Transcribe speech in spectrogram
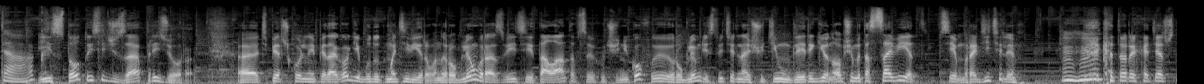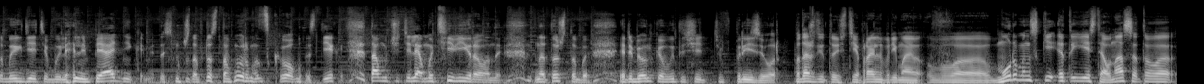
Так. и 100 тысяч за призера. Э, Теперь школьные педагоги будут мотивированы рублем в развитии талантов своих учеников и рублем действительно ощутимым для региона. В общем, это совет всем родителям, которые хотят, чтобы их дети были олимпиадниками. То есть можно просто в Мурманскую область ехать. Там учителя мотивированы на то, чтобы ребенка вытащить в призер. Подожди, то есть я правильно понимаю, в Мурманске это есть, а у нас этого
